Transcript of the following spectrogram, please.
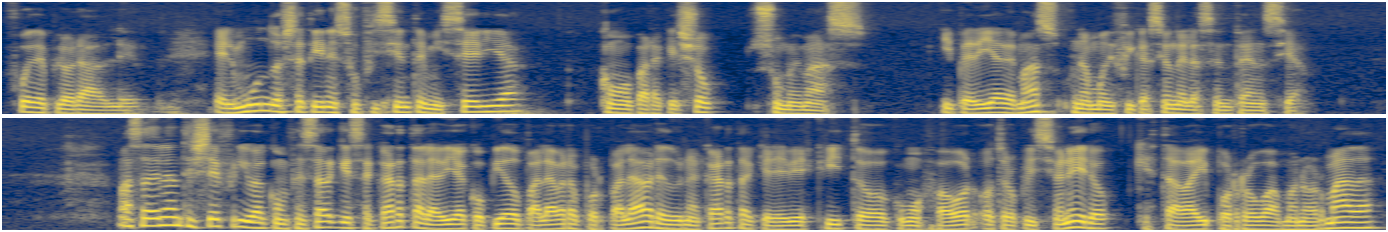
fue deplorable. El mundo ya tiene suficiente miseria como para que yo sume más. Y pedí además una modificación de la sentencia. Más adelante Jeffrey iba a confesar que esa carta la había copiado palabra por palabra de una carta que le había escrito como favor otro prisionero, que estaba ahí por robo a mano armada,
